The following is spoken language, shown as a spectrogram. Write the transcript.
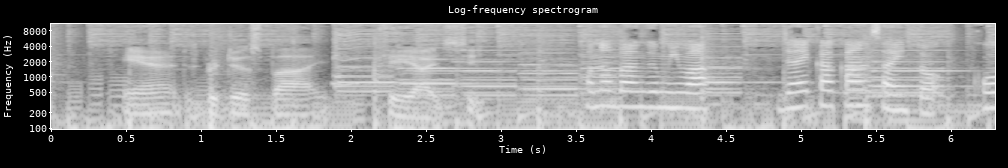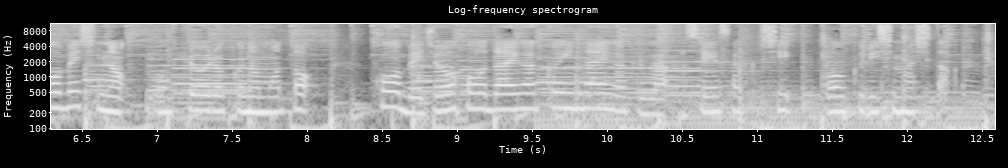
and produced by KIC. この番組は JICA 関西と神戸市のご協力のもと神戸情報大学院大学が制作しお送りしました。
